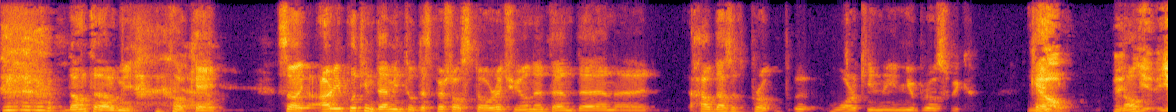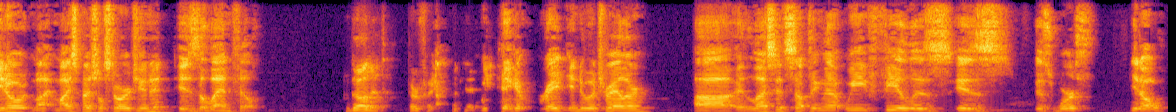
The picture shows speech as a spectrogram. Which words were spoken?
Don't tell me. okay. Yeah. So are you putting them into the special storage unit and then uh, how does it pro- work in, in New Brunswick? Can no. No. You, you know, my, my special storage unit is the landfill. Got it. Perfect. Okay. We take it right into a trailer, uh, unless it's something that we feel is is is worth you know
